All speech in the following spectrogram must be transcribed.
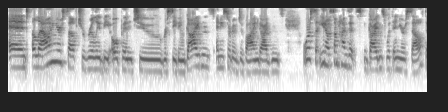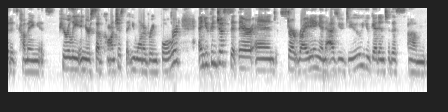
and allowing yourself to really be open to receiving guidance, any sort of divine guidance, or you know sometimes it's guidance within yourself that is coming. It's purely in your subconscious that you want to bring forward, and you can just sit there and start writing. And as you do, you get into this um,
